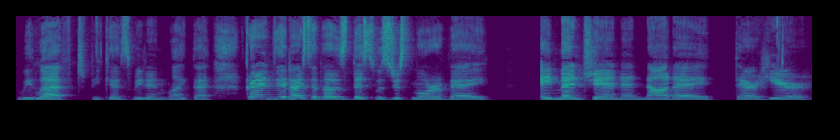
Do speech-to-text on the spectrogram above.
we left because we didn't like that. Granted, I suppose this was just more of a a mention and not a they're here.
